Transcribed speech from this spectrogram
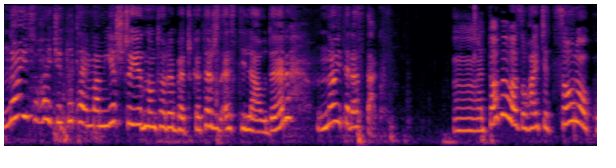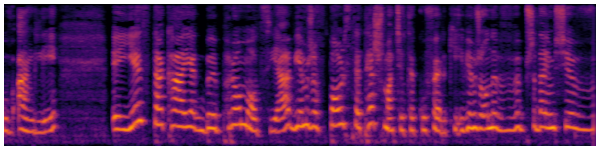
No i słuchajcie, tutaj mam jeszcze jedną torebeczkę, też z Estee Lauder. No i teraz tak, mm, to była, słuchajcie, co roku w Anglii jest taka jakby promocja. Wiem, że w Polsce też macie te kuferki i wiem, że one wyprzedają się w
